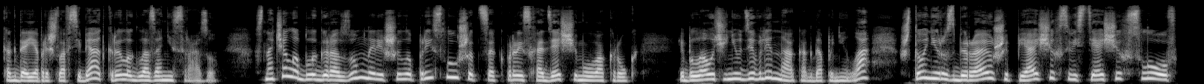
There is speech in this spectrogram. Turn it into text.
Когда я пришла в себя, открыла глаза не сразу. Сначала благоразумно решила прислушаться к происходящему вокруг и была очень удивлена, когда поняла, что не разбираю шипящих, свистящих слов,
